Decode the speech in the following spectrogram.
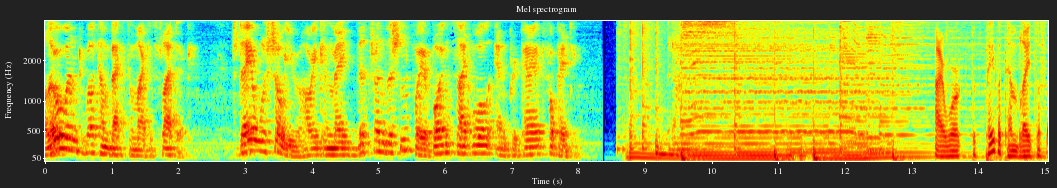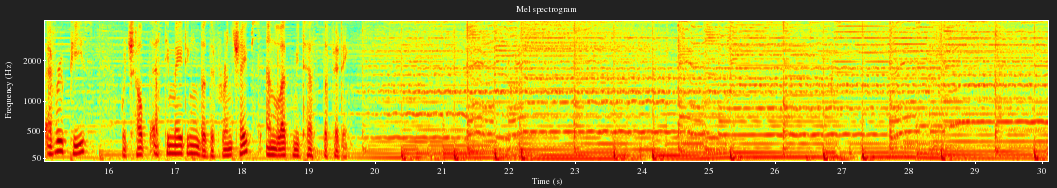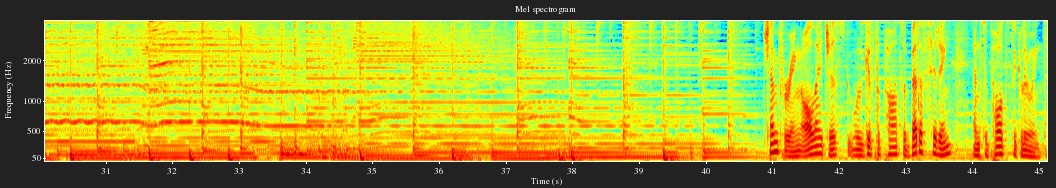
Hello and welcome back to Mickey's Flightdeck. Today I will show you how you can make this transition for your Boeing sidewall and prepare it for painting. I worked with paper templates of every piece which helped estimating the different shapes and let me test the fitting. Chamfering all edges will give the parts a better fitting and supports the gluing.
